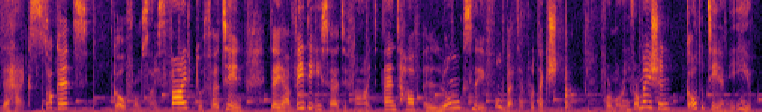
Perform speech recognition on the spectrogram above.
The hex sockets go from size 5 to 13. They are VDE certified and have a long sleeve for better protection. For more information, go to TME EU.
